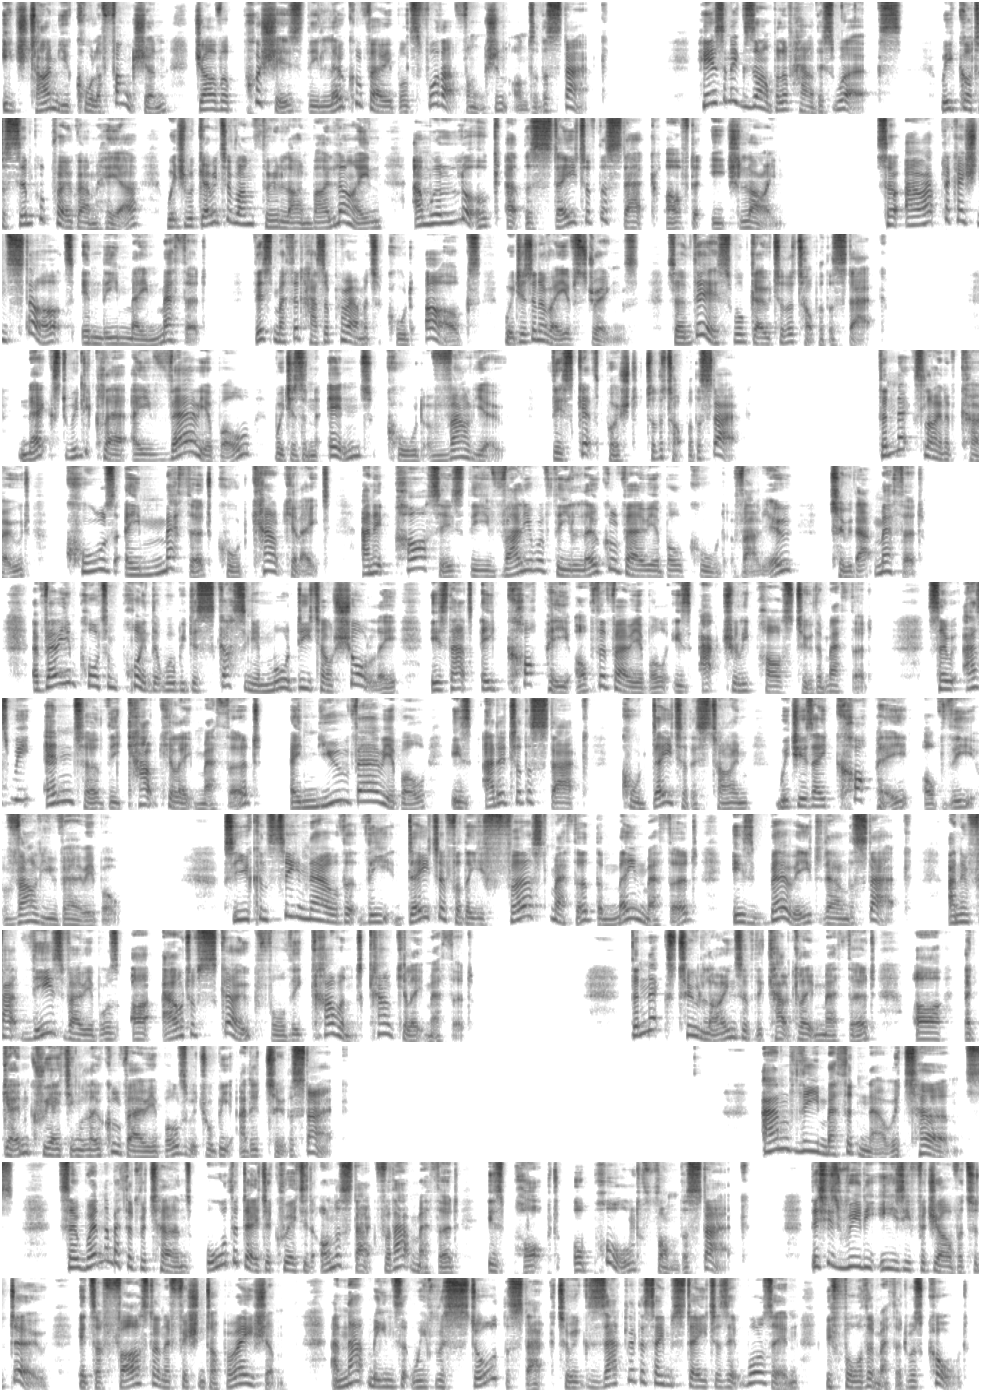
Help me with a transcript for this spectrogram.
Each time you call a function, Java pushes the local variables for that function onto the stack. Here's an example of how this works. We've got a simple program here, which we're going to run through line by line, and we'll look at the state of the stack after each line. So our application starts in the main method. This method has a parameter called args, which is an array of strings. So this will go to the top of the stack. Next, we declare a variable, which is an int called value. This gets pushed to the top of the stack. The next line of code calls a method called calculate, and it passes the value of the local variable called value to that method. A very important point that we'll be discussing in more detail shortly is that a copy of the variable is actually passed to the method. So as we enter the calculate method, a new variable is added to the stack called data this time, which is a copy of the value variable. So you can see now that the data for the first method, the main method, is buried down the stack. and in fact these variables are out of scope for the current calculate method. The next two lines of the calculate method are again creating local variables which will be added to the stack. And the method now returns. So when the method returns, all the data created on the stack for that method is popped or pulled from the stack. This is really easy for Java to do. It's a fast and efficient operation, and that means that we've restored the stack to exactly the same state as it was in before the method was called.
